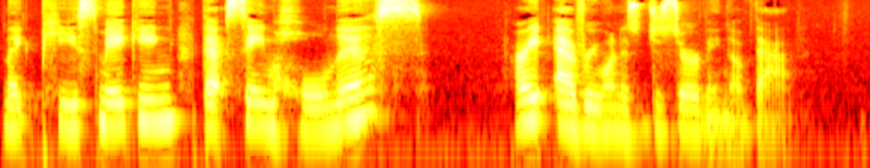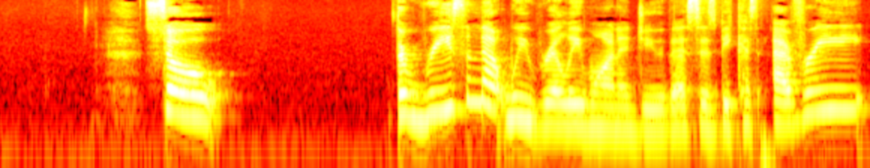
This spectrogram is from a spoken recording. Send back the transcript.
like peacemaking that same wholeness all right everyone is deserving of that. So the reason that we really want to do this is because every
